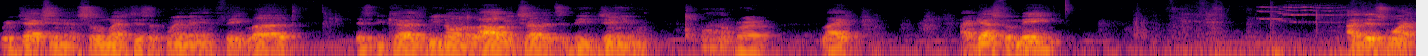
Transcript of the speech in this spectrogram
rejection and so much disappointment and fake love is because we don't allow each other to be genuine. Wow. Right. Like, I guess for me, I just want,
